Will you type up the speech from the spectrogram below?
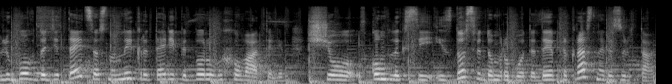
любов до дітей це основний критерій підбору вихователів, що в комплексі із досвідом роботи дає прекрасний результат.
